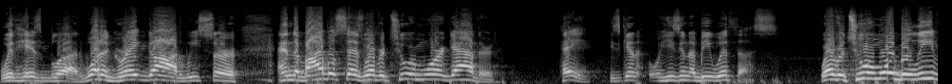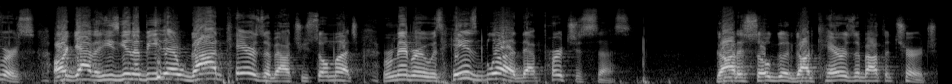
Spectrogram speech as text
with his blood. What a great God we serve. And the Bible says wherever two or more are gathered, hey, he's going he's to be with us. Wherever two or more believers are gathered, He's going to be there. God cares about you so much. Remember, it was His blood that purchased us. God is so good. God cares about the church.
